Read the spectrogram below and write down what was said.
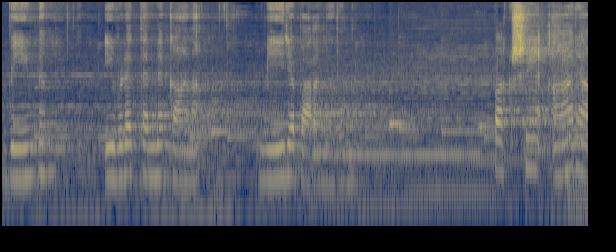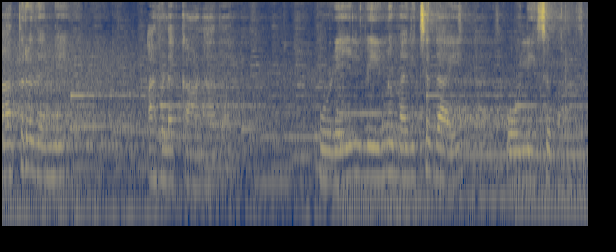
വീണ്ടും ഇവിടെ തന്നെ കാണാം മീര പറഞ്ഞിരുന്നു. പക്ഷേ ആ രാത്രി തന്നെ അവളെ കാണാതെ പുഴയിൽ വീണു മരിച്ചതായി പോലീസ് പറഞ്ഞു.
